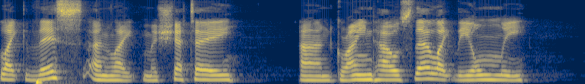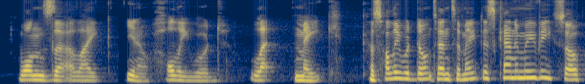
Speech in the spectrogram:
like this and like Machete and Grindhouse, they're like the only ones that are like you know Hollywood let make because Hollywood don't tend to make this kind of movie. So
